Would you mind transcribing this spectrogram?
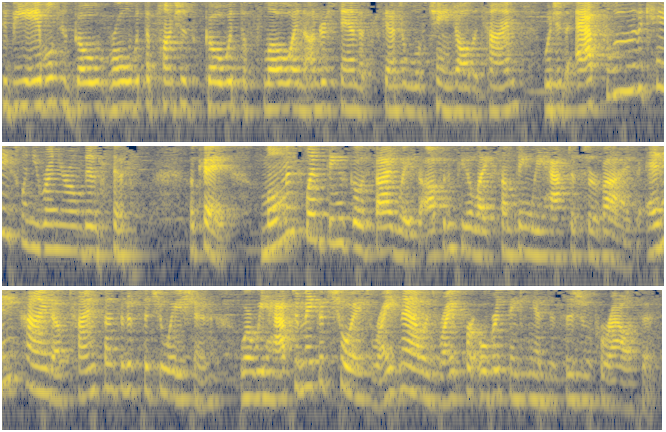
to be able to go roll with the punches, go with the flow, and understand that schedules change all the time, which is absolutely the case when you run your own business. okay, moments when things go sideways often feel like something we have to survive. Any kind of time-sensitive situation where we have to make a choice right now is ripe for overthinking and decision paralysis.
